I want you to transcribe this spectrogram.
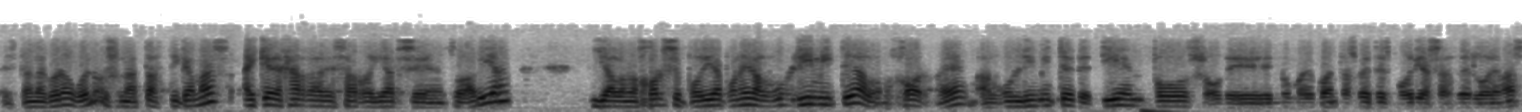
están de acuerdo, bueno, es una táctica más, hay que dejarla desarrollarse todavía y a lo mejor se podía poner algún límite, a lo mejor, ¿eh? algún límite de tiempos o de número de cuántas veces podrías hacer lo demás,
